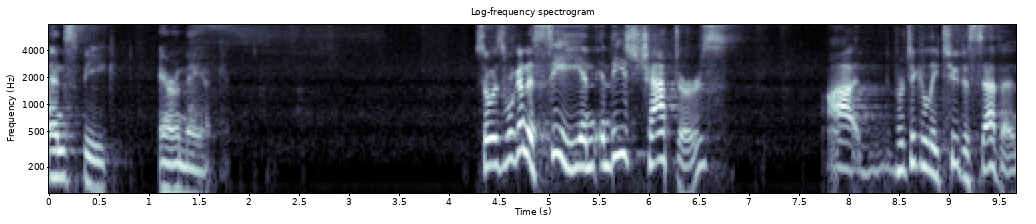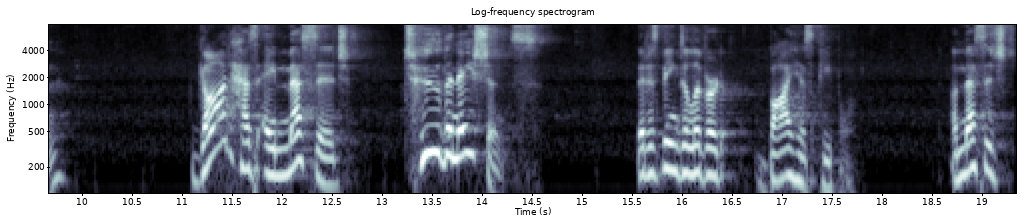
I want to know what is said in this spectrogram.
and speak Aramaic. So, as we're going to see in, in these chapters, uh, particularly 2 to 7, God has a message to the nations that is being delivered by his people. A message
